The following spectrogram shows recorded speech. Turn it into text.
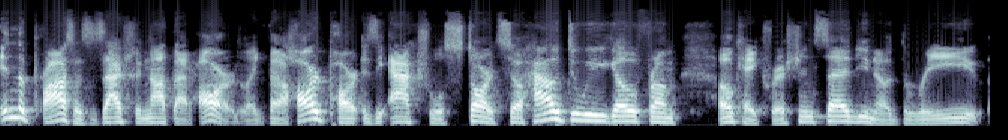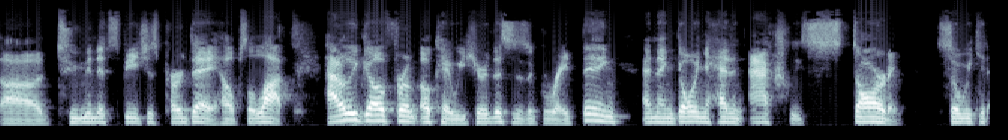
in the process it's actually not that hard like the hard part is the actual start so how do we go from okay christian said you know three uh two minute speeches per day helps a lot how do we go from okay we hear this is a great thing and then going ahead and actually starting so we could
